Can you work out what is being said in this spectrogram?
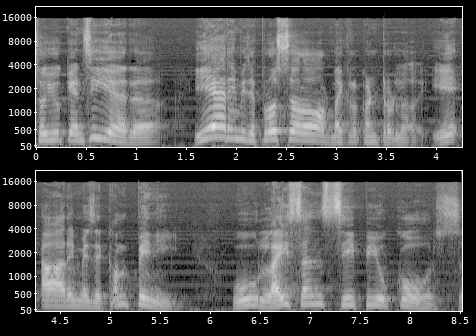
So you can see here, uh, ARM is a processor or microcontroller. ARM is a company who license CPU cores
